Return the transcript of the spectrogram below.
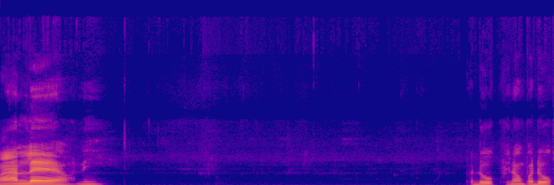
มานแล้วนี่ปลาดุกพี่น้องปลาดุก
